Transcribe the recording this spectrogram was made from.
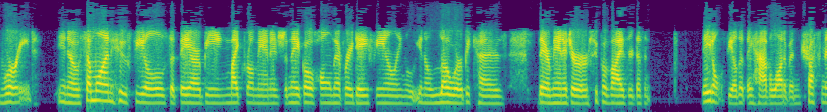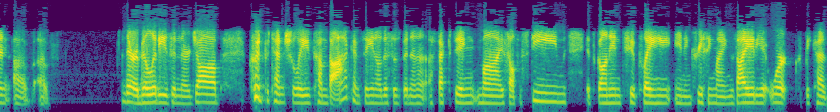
worried. You know, someone who feels that they are being micromanaged and they go home every day feeling, you know, lower because their manager or supervisor doesn't, they don't feel that they have a lot of entrustment of, of their abilities in their job could potentially come back and say, you know, this has been uh, affecting my self-esteem. It's gone into play in increasing my anxiety at work because,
